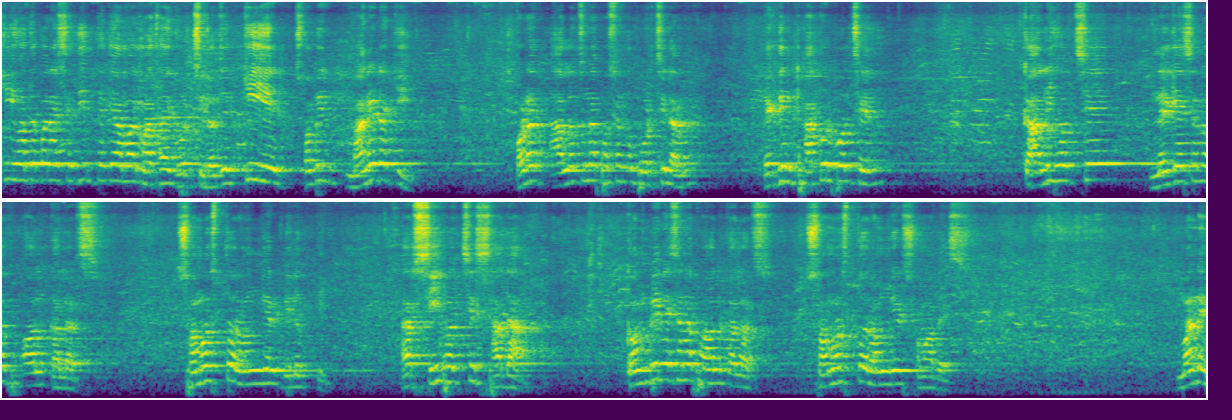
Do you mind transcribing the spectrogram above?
কি হতে পারে সেদিন থেকে আমার মাথায় ঘুরছিল যে কি এর ছবির মানেটা কি? হঠাৎ আলোচনা প্রসঙ্গ পড়ছিলাম। একদিন ঠাকুর বলছেন, কালী হচ্ছে নেগেশন অফ অল কালার্স, সমস্ত রঙের বিলুপ্তি। আর শিব হচ্ছে সাদা। কম্বিনেশন অফ অল কালার্স সমস্ত রঙের সমাবেশ। মানে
